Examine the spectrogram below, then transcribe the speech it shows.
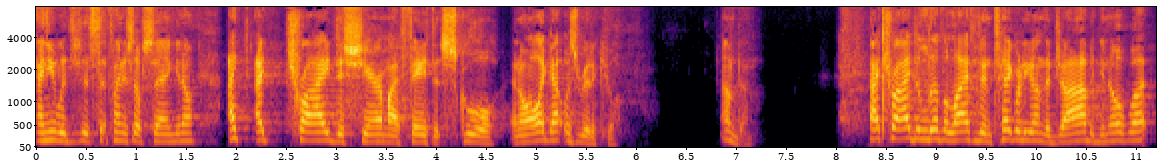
and you would find yourself saying, You know, I, I tried to share my faith at school, and all I got was ridicule. I'm done. I tried to live a life of integrity on the job, and you know what?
